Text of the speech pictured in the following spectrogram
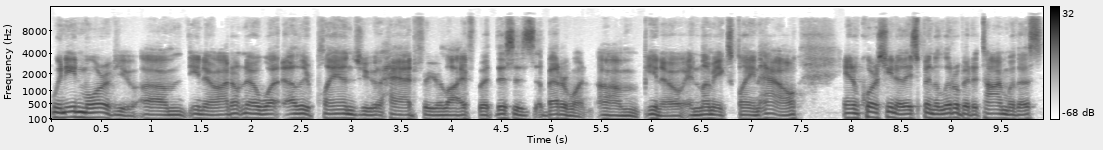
we need more of you. Um, you know i don't know what other plans you had for your life but this is a better one. Um, you know and let me explain how. And of course, you know, they spend a little bit of time with us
